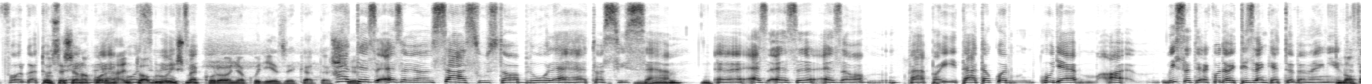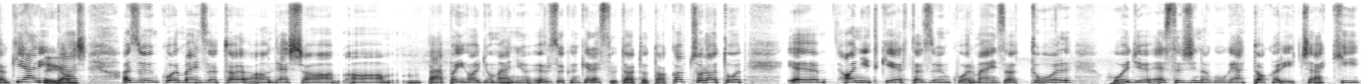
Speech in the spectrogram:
forgatókönyv. Összesen akkor hány tabló is mekkora anyag, hogy érzékeltessük? Hát ez, ez olyan 120 tabló lehet, azt hiszem. Uh-huh. Ez, ez, ez a pápai. Tehát akkor ugye a, visszatérek oda, hogy 12-ben megnyílt no, ez a kiállítás. Igen. Az önkormányzat András a, a pápai hagyomány őrzőkön keresztül tartotta a kapcsolatot. Annyit kért az önkormányzattól, hogy ezt a zsinagógát takarítsák ki,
